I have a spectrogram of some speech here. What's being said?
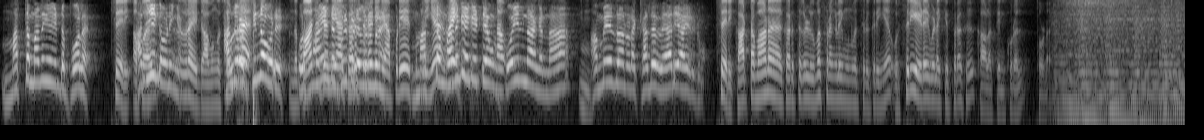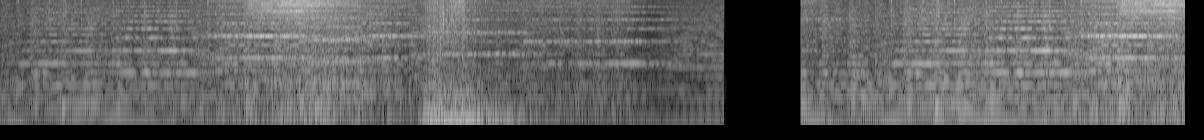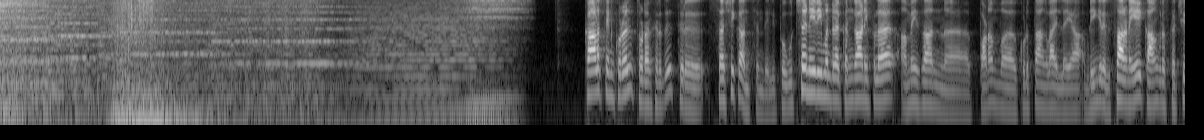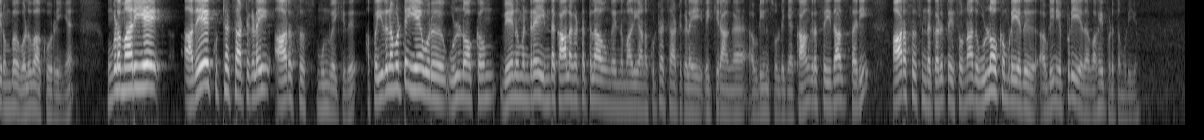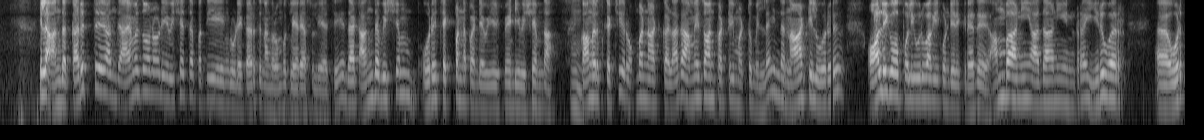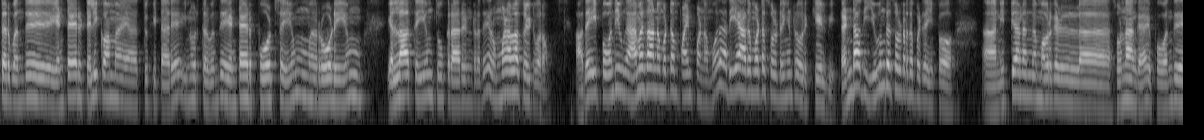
மத்த மதங்க கிட்ட போல சரி அதையும் கவனிங்க. ரைட் அவங்க சொல்ற சின்ன ஒரு இந்த பாஞ்சஜன்யா கருத்துல நீங்க. அப்படியே சொல்றீங்க. மத்த மதங்க Right. கிட்ட அவங்க போயிருந்தாங்கன்னா அமேசானோட கதை வேறையா இருக்கும் சரி காட்டமான கருத்துக்கள் விமர்சனங்களை முன் வச்சிருக்கிறீங்க ஒரு சிறிய இடைவேளைக்கு பிறகு காலத்தின் குரல் தொடர் காலத்தின் குரல் தொடர்கிறது. திரு சசிகாந்த் செந்தில் இப்போ உச்ச நீதிமன்ற கண்காணிப்புல அமேசான் பணம் கொடுத்தாங்களா இல்லையா அப்படிங்கிற விசாரணையை காங்கிரஸ் கட்சி ரொம்ப வலுவா கூறுறீங்க. உங்களை மாதிரியே அதே குற்றச்சாட்டுகளை ஆர்எஸ்எஸ் முன்வைக்குது. அப்ப இதுல மட்டும் ஏன் ஒரு உள்நோக்கம் வேணுமென்றே இந்த காலகட்டத்தில் அவங்க இந்த மாதிரியான குற்றச்சாட்டுகளை வைக்கிறாங்க அப்படின்னு சொல்றீங்க? காங்கிரஸ் செய்தால் சரி ஆர்எஸ்எஸ் இந்த கருத்தை சொன்னா அது உள்நோக்கமுடையது அப்படின்னு எப்படி இதை வகைப்படுத்த முடியும்? இல்ல அந்த கருத்து அந்த அமேசானோடைய விஷயத்தை பத்தி எங்களுடைய கருத்து நாங்க ரொம்ப கிளியரா சொல்லியாச்சு. தட் அந்த விஷயம் ஒரு செக் பண்ண வேண்டிய விஷயம் தான். காங்கிரஸ் கட்சி ரொம்ப நாட்களாக அமேசான் பற்றி மட்டும் இல்ல இந்த நாட்டில் ஒரு ஆலிகோபொலி உருவாகி கொண்டிருக்கிறது. அம்பானி அதானி என்ற இருவர் ஒருத்தர் வந்து என்டையர் டெலிகாம தூக்கிட்டாரு. இன்னொருத்தர் வந்து என்டையர் போர்ட்ஸையும் ரோடையும் எல்லாத்தையும் தூக்குறாருன்றதை ரொம்ப நாளா சொல்லிட்டு வரோம் அதை இப்போ வந்து இவங்க அமேசானை மட்டும் பாயிண்ட் பண்ணும்போது அது ஏன் அதை மட்டும் சொல்றீங்கன்ற ஒரு கேள்வி. ரெண்டாவது இவங்க சொல்றத பற்றி தான் இப்போ நித்யானந்தம் அவர்கள் சொன்னாங்க. இப்போ வந்து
